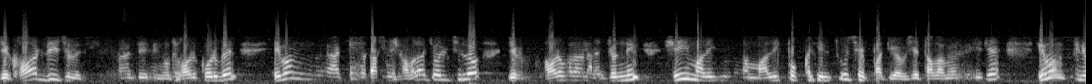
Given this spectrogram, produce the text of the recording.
যে ঘর দিয়ে চলেছে তিনি ঘর করবেন এবং তার সঙ্গে ঝামেলা চলছিল যে ঘর বানানোর জন্যই সেই মালিক মালিক পক্ষ কিন্তু সে পার্টি অফিসে তালা মেরে দিয়েছে এবং তিনি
